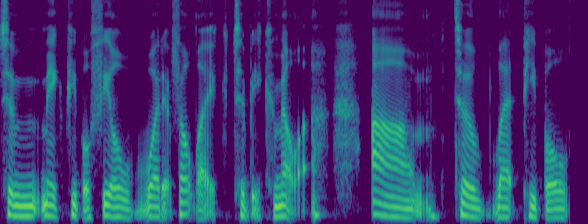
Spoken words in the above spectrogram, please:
to make people feel what it felt like to be Camilla, um, to let people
